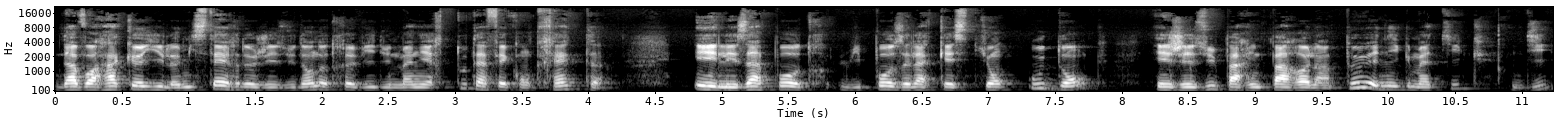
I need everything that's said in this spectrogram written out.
d'avoir accueilli le mystère de Jésus dans notre vie d'une manière tout à fait concrète, et les apôtres lui posent la question où donc? Et Jésus, par une parole un peu énigmatique, dit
